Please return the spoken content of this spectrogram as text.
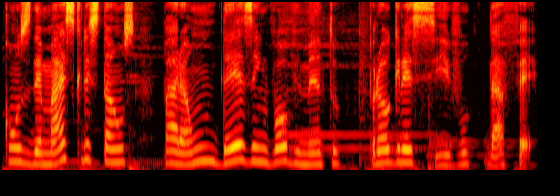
com os demais cristãos para um desenvolvimento progressivo da fé.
